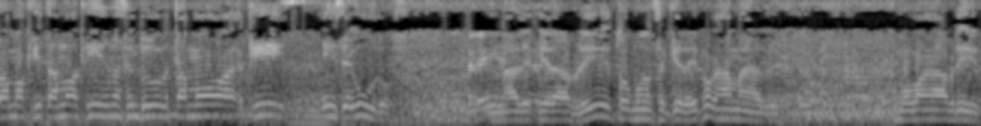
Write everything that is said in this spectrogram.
Estamos aquí, estamos aquí, no estamos aquí inseguros. Nadie quiere abrir, todo el mundo se quiere ir porque jamás. ¿Cómo van a abrir?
